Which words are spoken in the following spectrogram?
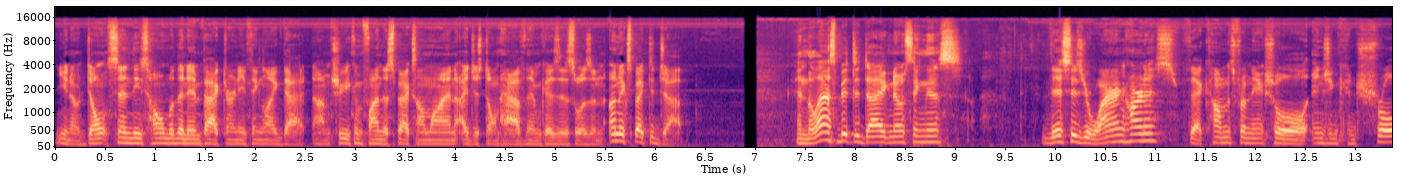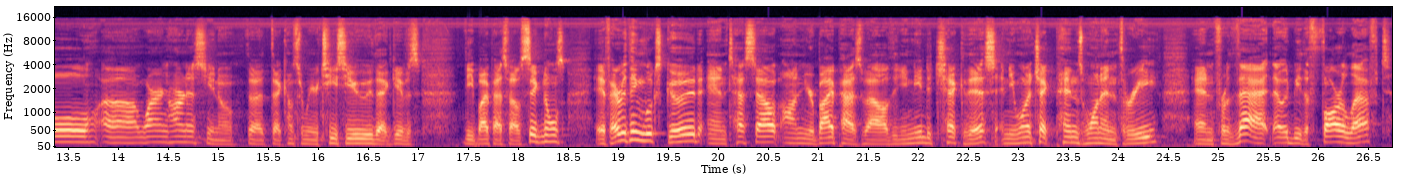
you know, don't send these home with an impact or anything like that. I'm sure you can find the specs online. I just don't have them because this was an unexpected job. And the last bit to diagnosing this, This is your wiring harness that comes from the actual engine control uh, wiring harness, you know, that, that comes from your TCU that gives the bypass valve signals. If everything looks good and test out on your bypass valve, then you need to check this and you wanna check pins one and three. And for that, that would be the far left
